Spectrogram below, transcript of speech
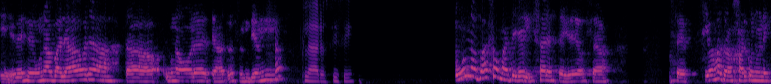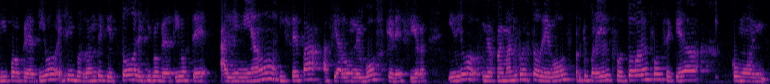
eh, desde una palabra hasta una obra de teatro, ¿se entiende? Claro, sí, sí. Uno paso a materializar esta idea, o sea, si vas a trabajar con un equipo creativo, es importante que todo el equipo creativo esté alineado y sepa hacia dónde vos querés ir. Y digo, y remarco esto de vos, porque por ahí el fotógrafo se queda como en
